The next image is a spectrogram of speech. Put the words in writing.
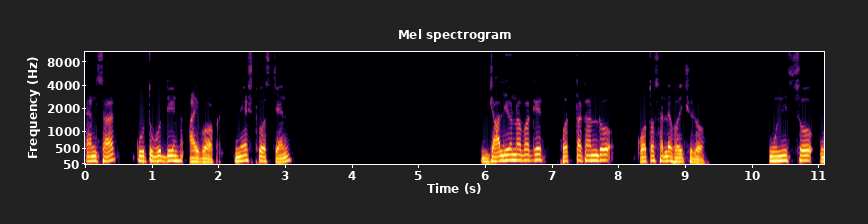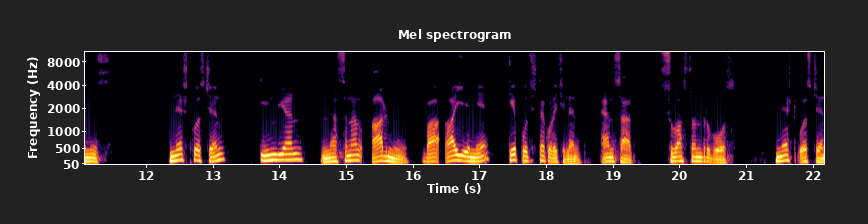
Answer Qutubuddin Aibak. Next question জালিয়ানবাগের হত্যাকাণ্ড কত সালে হয়েছিল? উনিশশো উনিশ। Next question Indian National Army বা আইএনএ কে প্রতিষ্ঠা করেছিলেন? Answer Subhash Chandra Bose. Next question.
